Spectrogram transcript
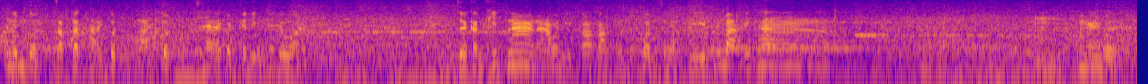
อย่าลืมกดซับสไครต์กดไลค์กดแชร์กดกระดิ่งให้ด้วย เจอกันคลิปหน้านะ วันนี้ก็ฝากคนทุกคนสวัสดี บ๊ายบายค่ะอืมทำไมเว้ยอ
